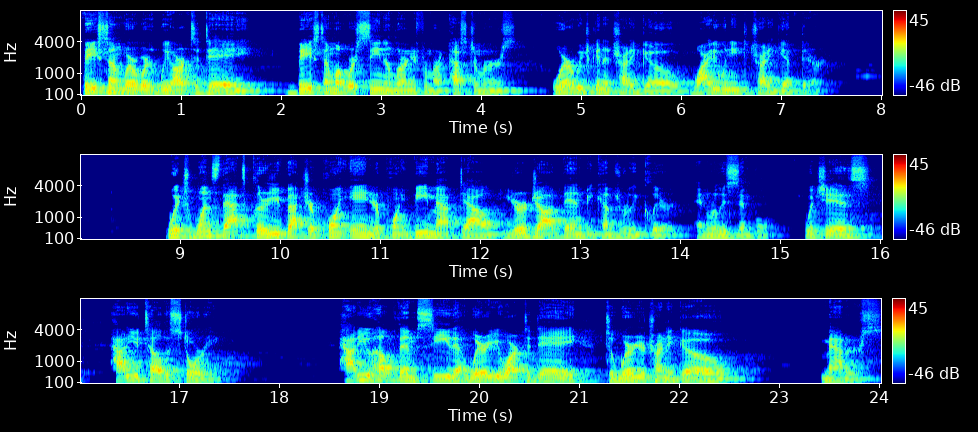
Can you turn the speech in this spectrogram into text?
based on where we are today based on what we're seeing and learning from our customers where are we going to try to go? Why do we need to try to get there? Which once that's clear you've got your point a and your point b mapped out your job then becomes really clear and really simple which is how do you tell the story? How do you help them see that where you are today to where you're trying to go matters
